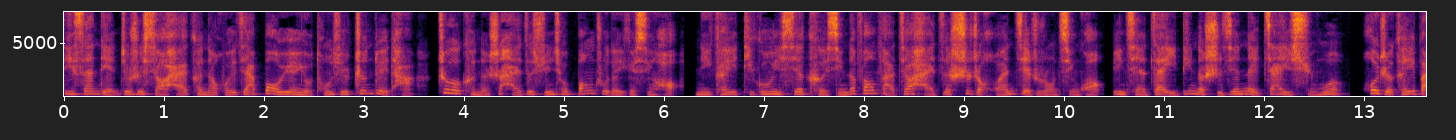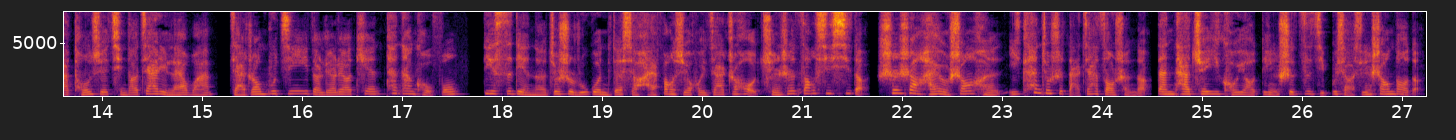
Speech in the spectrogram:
第三点就是小孩可能回家抱怨有同学针对他，这个可能是孩子寻求帮助的一个信号。你可以提供一些可行的方法，教孩子试着缓解这种情况，并且在一定的时间内加以询问。或者可以把同学请到家里来玩，假装不经意的聊聊天，探探口风。第四点呢，就是如果你的小孩放学回家之后全身脏兮兮的，身上还有伤痕，一看就是打架造成的，但他却一口咬定是自己不小心伤到的，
